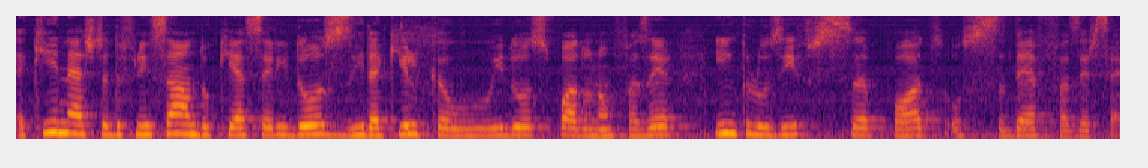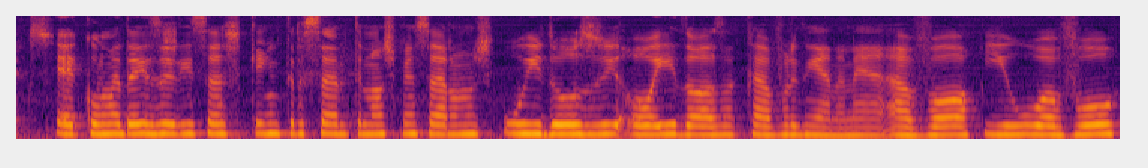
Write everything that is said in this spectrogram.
aqui nesta definição do que é ser idoso e daquilo que o idoso pode ou não fazer, inclusive se pode ou se deve fazer sexo? É como a Deisa disse, acho que é interessante nós pensarmos o idoso ou a idosa cabo-verdiana, né? a avó e o avô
